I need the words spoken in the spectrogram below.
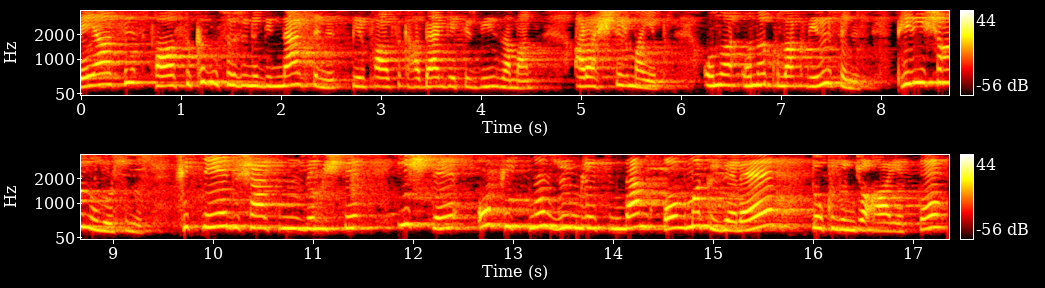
veya siz fasıkın sözünü dinlerseniz bir fasık haber getirdiği zaman araştırmayıp ona, ona kulak verirseniz perişan olursunuz. Fitneye düşersiniz demişti. İşte o fitne zümresinden olmak üzere 9. ayette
